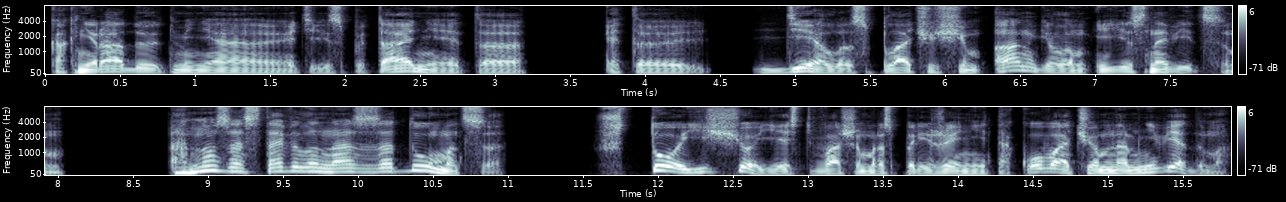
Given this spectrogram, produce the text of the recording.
как не радуют меня эти испытания, это... это дело с плачущим ангелом и ясновидцем, оно заставило нас задуматься, что еще есть в вашем распоряжении такого, о чем нам неведомо?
